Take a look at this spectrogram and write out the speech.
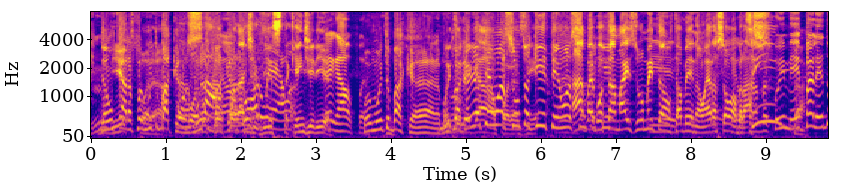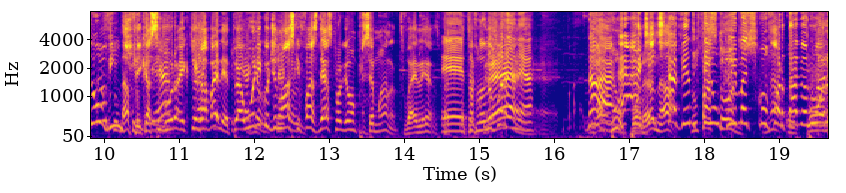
Então, Bonito, cara, foi Porã. muito bacana. Porã, Muito Porã, bacana. Porã. corporativista, Adoro quem diria? Legal, pô. Foi muito bacana, muito, bacana. legal, e eu tenho um assunto Porazinho. aqui, tem um assunto Ah, vai botar aqui. mais uma então, tá bem, não era só um abraço. Tava com e-mail pra ler do ouvinte. Não, fica Quer- seguro aí que tu quer- já vai ler. Tu é o único de quer nós que faz 10 programas por semana. Tu vai ler. É, tá falando do É. Porã, né? Não, Não, é, Porã a gente não. tá vendo que tem um clima todos. desconfortável Não, no ar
